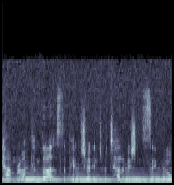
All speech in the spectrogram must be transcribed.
camera converts the picture into a television signal.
